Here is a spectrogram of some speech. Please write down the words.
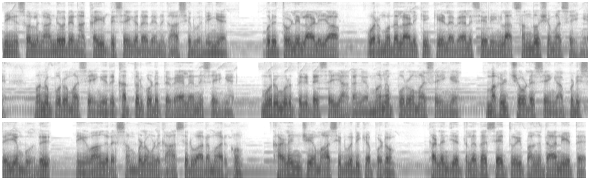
நீங்கள் சொல்லுங்கள் ஆண்டவரே நான் கையிட்டு செய்கிறது எனக்கு ஆசிர்வதிங்க. ஒரு தொழிலாளியாக ஒரு முதலாளிக்கு கீழே வேலை செய்கிறீங்களா சந்தோஷமாக செய்யுங்க. மனப்பூர்வமாக செய்யுங்க. இது கத்தர் கொடுத்த வேலைன்னு செய்யுங்க. முறுமுறுத்துக்கிட்டே செய்யாதங்க. மனப்பூர்வமாக செய்யுங்க. மகிழ்ச்சியோடு செய்யுங்க. அப்படி செய்யும்போது நீங்கள் வாங்குகிற சம்பளம் உங்களுக்கு ஆசீர்வாதமாக இருக்கும். களஞ்சியம் ஆசீர்வதிக்கப்படும். களஞ்சியத்தில் தான் சேர்த்து வைப்பாங்க தானியத்தை.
